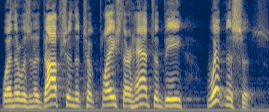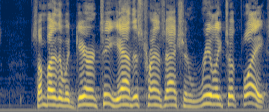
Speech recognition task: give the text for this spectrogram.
when there was an adoption that took place, there had to be witnesses. Somebody that would guarantee, yeah, this transaction really took place.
